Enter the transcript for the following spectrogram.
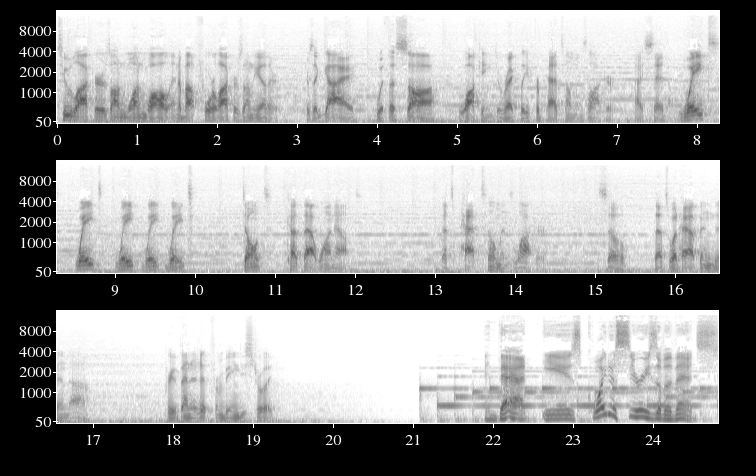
two lockers on one wall and about four lockers on the other. There's a guy with a saw walking directly for Pat Tillman's locker. I said, Wait, wait, wait, wait, wait. Don't cut that one out. That's Pat Tillman's locker. So that's what happened and uh, prevented it from being destroyed. And that is quite a series of events.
